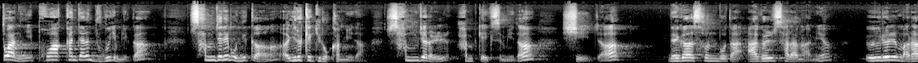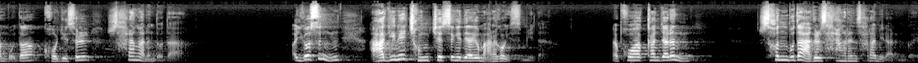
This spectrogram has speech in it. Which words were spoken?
또한 이 포악한 자는 누구입니까? 3절에 보니까 이렇게 기록합니다. 3절을 함께 읽습니다. 시작. 내가 선보다 악을 사랑하며 의를 말함보다 거짓을 사랑하는도다. 이것은 악인의 정체성에 대하여 말하고 있습니다. 포악한 자는 선보다 악을 사랑하는 사람이라는 거예요.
